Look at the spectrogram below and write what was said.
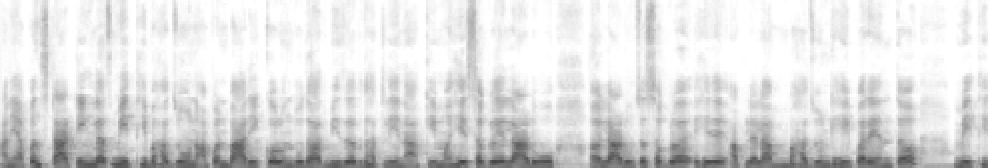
आणि आपण स्टार्टिंगलाच मेथी भाजून आपण बारीक करून दुधात भिजत घातली ना की मग हे सगळे लाडू लाडूचं सगळं हे आपल्याला भाजून घेईपर्यंत मेथी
